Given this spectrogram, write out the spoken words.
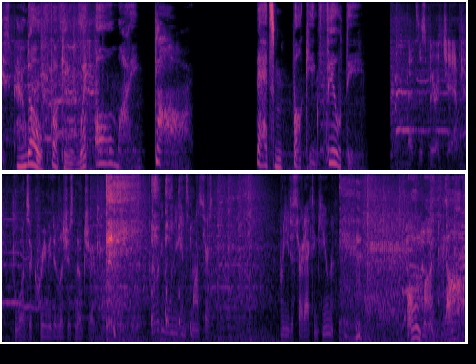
is. No fucking way. Oh my god. That's fucking filthy. That's the spirit champ. Who wants a creamy, delicious milkshake? If we're gonna win against monsters, we need to start acting human. Oh my god.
